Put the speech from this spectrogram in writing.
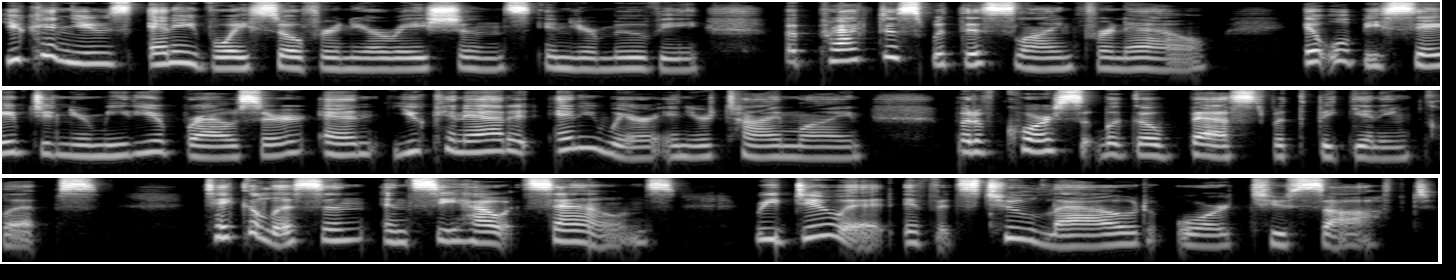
You can use any voiceover narrations in your movie, but practice with this line for now. It will be saved in your media browser and you can add it anywhere in your timeline, but of course it will go best with the beginning clips. Take a listen and see how it sounds. Redo it if it's too loud or too soft.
